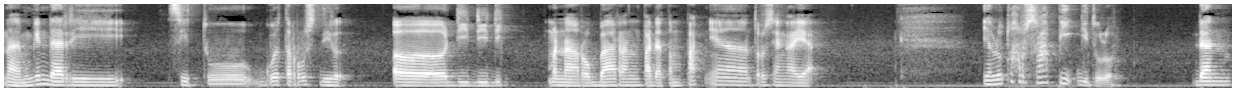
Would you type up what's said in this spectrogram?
Nah mungkin dari situ gue terus di uh, dididik menaruh barang pada tempatnya terus yang kayak ya lu tuh harus rapi gitu loh. Dan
